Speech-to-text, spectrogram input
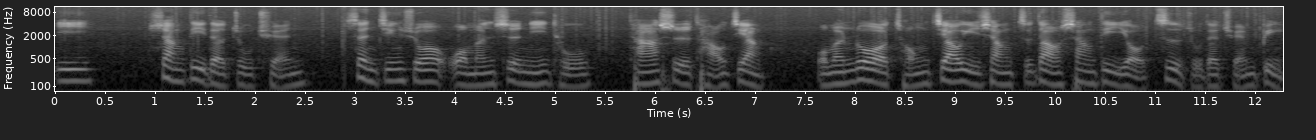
一，上帝的主权。圣经说，我们是泥土，他是陶匠。我们若从交易上知道上帝有自主的权柄，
